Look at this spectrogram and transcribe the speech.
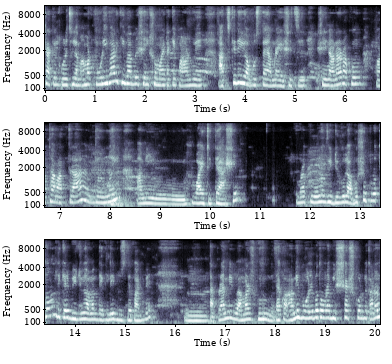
ট্র্যাকেল করেছিলাম, আমার পরিবার কীভাবে সেই সময়টাকে পার হয়ে আজকের এই অবস্থায় আমরা এসেছি, সেই নানা রকম কথাবার্তার জন্যই আমি ওয়াইটিতে আসি। আমরা পুরোনো ভিডিওগুলো অবশ্যই, প্রথম দিকের ভিডিও আমার দেখলেই বুঝতে পারবে। তারপরে আমি আমার, দেখো, আমি বলব তোমরা বিশ্বাস করবে, কারণ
